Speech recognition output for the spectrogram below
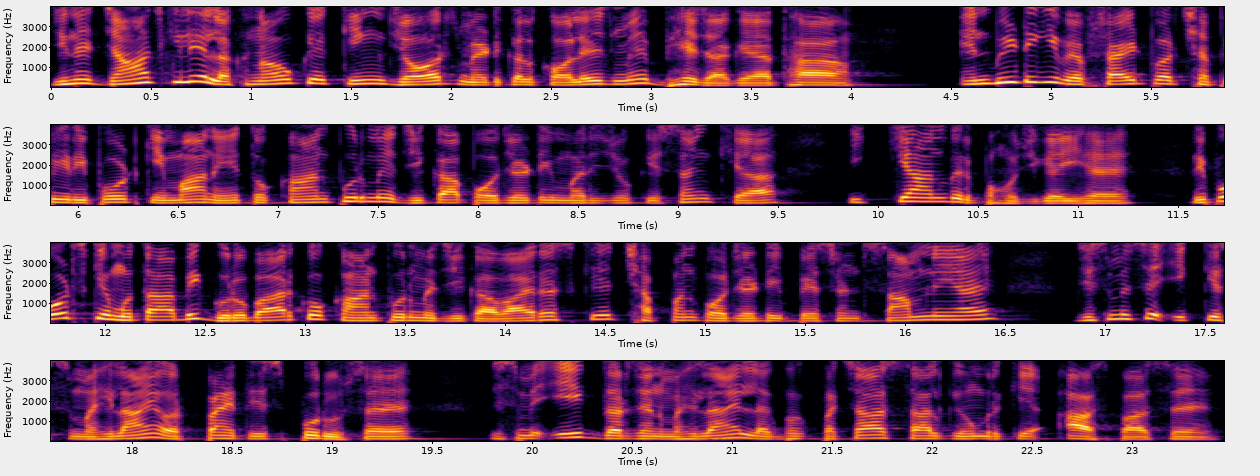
जिन्हें जाँच के लिए लखनऊ के किंग जॉर्ज मेडिकल कॉलेज में भेजा गया था। एनबीटी की वेबसाइट पर छपी रिपोर्ट की माने तो कानपुर में जिका पॉजिटिव मरीजों की संख्या इक्यानवे पहुँच गई है। रिपोर्ट्स के मुताबिक गुरुवार को कानपुर में जीका वायरस के छप्पन पॉजिटिव पेशेंट सामने आए जिसमें से 21 महिलाएँ और 35 पुरुष है, जिसमें एक दर्जन महिलाएँ लगभग 50 साल की उम्र के आसपास है।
